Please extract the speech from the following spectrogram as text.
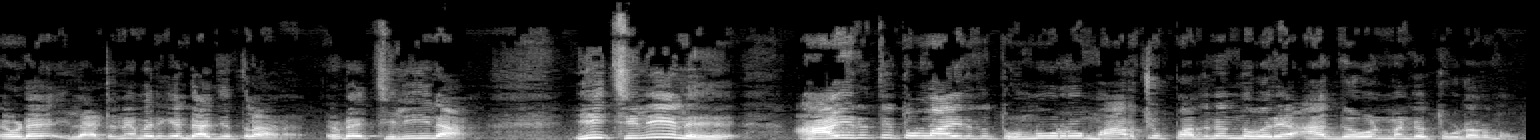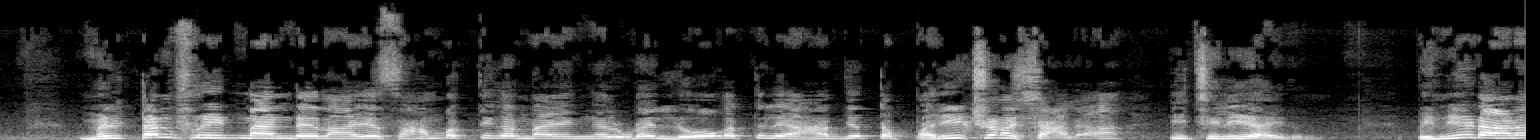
എവിടെ? ലാറ്റിൻ അമേരിക്കൻ രാജ്യത്തിലാണ്. എവിടെ? ചിലിയിലാണ്. ഈ ചിലിയിൽ ആയിരത്തി തൊള്ളായിരത്തി തൊണ്ണൂറ് മാർച്ച് പതിനൊന്ന് വരെ ആ ഗവൺമെന്റ് തുടർന്നു. മിൽട്ടൺ ഫ്രീഡ്മാന്റേതായ സാമ്പത്തിക നയങ്ങളുടെ ലോകത്തിലെ ആദ്യത്തെ പരീക്ഷണശാല ഈ ചിലിയായിരുന്നു. പിന്നീടാണ്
